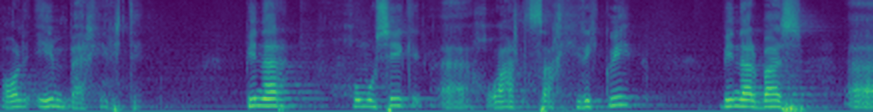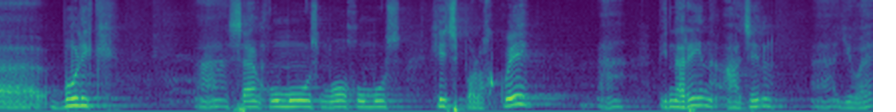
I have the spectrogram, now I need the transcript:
бол им байх хэрэгтэй Би нар хүмүүсийг хуваалцах хэрэггүй. Би нар бас бүлик сайн хүмүүс, муу хүмүүс хийж болохгүй. Би нарын ажил юу е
